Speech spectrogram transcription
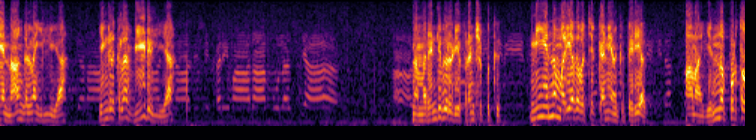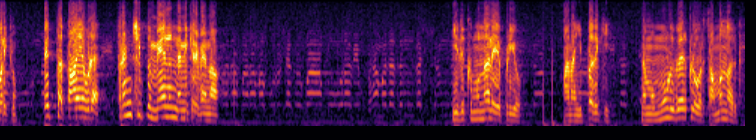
ஏன் நாங்கெல்லாம் இல்லையா எங்களுக்கெல்லாம் வீடு இல்லையா शिखरिमालाकुलस्य நம்ம ரெண்டு பேருடைய ஃப்ரெண்ட்ஷிப்புக்கு நீ என்ன மரியாதை வச்சிருக்கன்னு எனக்கு தெரியாது ஆனா என்ன பொறுத்த வரைக்கும் பெத்த தாயை விட ஃப்ரெண்ட்ஷிப் மேலுன்னு நினைக்கிற வேணாம் இதுக்கு முன்னால எப்படியோ ஆனா இப்போதைக்கு நம்ம மூணு பேருக்குள்ள ஒரு சம்பந்தம் இருக்கு.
